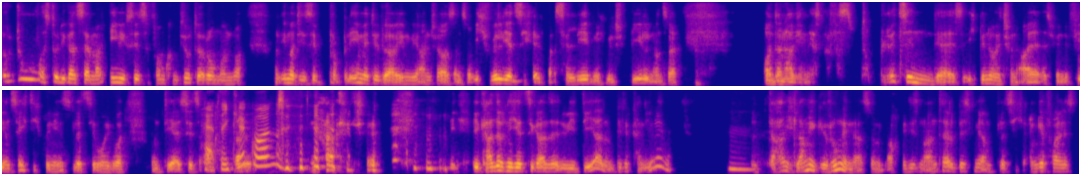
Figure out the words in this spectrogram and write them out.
oh, du, was du die ganze Zeit mal ewig sitzt vom Computer rum und, und immer diese Probleme, die du da irgendwie anschaust und so, ich will jetzt hier was erleben, ich will spielen und so. Und dann habe ich ihm erstmal, was Blödsinn, der ist, ich bin doch jetzt schon alt, ich bin 64, bin jetzt letzte Woche geworden und der ist jetzt Herzlichen Glückwunsch. ich, ich, kann doch nicht jetzt die ganze Zeit wie der und bin doch kein Junge mehr. Hm. Und da habe ich lange gerungen, also auch mit diesem Anteil, bis mir plötzlich eingefallen ist,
